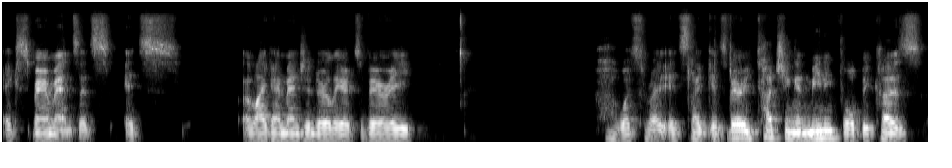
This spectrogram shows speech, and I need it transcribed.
experiments. It's it's like i mentioned earlier it's very what's right it's like it's very touching and meaningful because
